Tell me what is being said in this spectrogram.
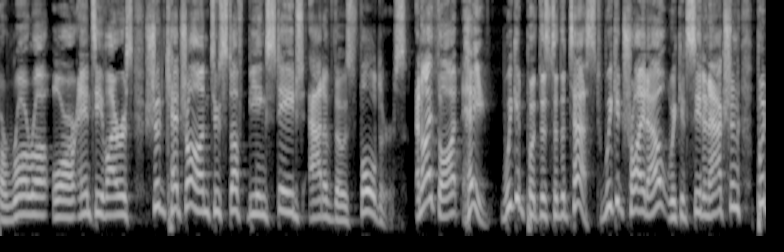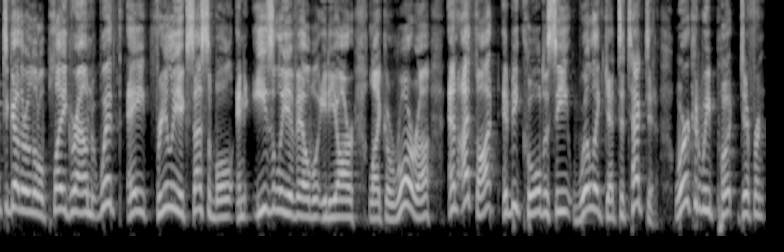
Aurora or antivirus, should catch on to stuff being staged out of those folders. And I thought, hey, we could put this to the test. We could try it out, we could see it in action, put together a little playground with a freely accessible and easily available EDR like Aurora, and I thought it'd be cool to see will it get detected? Where could we put different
